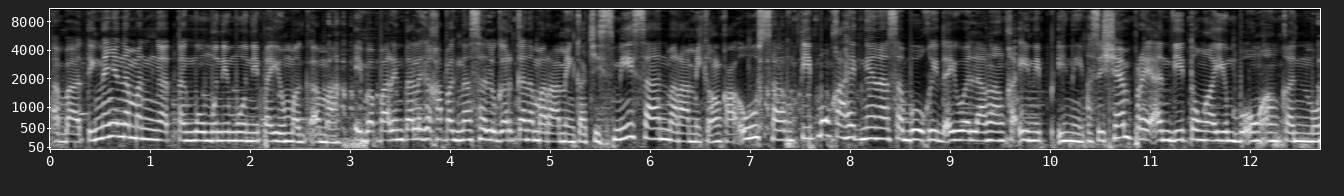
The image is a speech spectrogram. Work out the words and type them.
Aba, tingnan nyo naman nga at nagmumuni-muni pa yung mag-ama. Iba pa rin talaga kapag nasa lugar ka na maraming kachismisan, marami kang kausap. Tipong kahit nga nasa bukid ay wala nga kainip-inip. Kasi syempre, andito nga yung buong angkan mo.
